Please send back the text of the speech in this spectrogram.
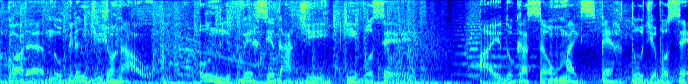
Agora no Grande Jornal. Universidade e você. A educação mais perto de você.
